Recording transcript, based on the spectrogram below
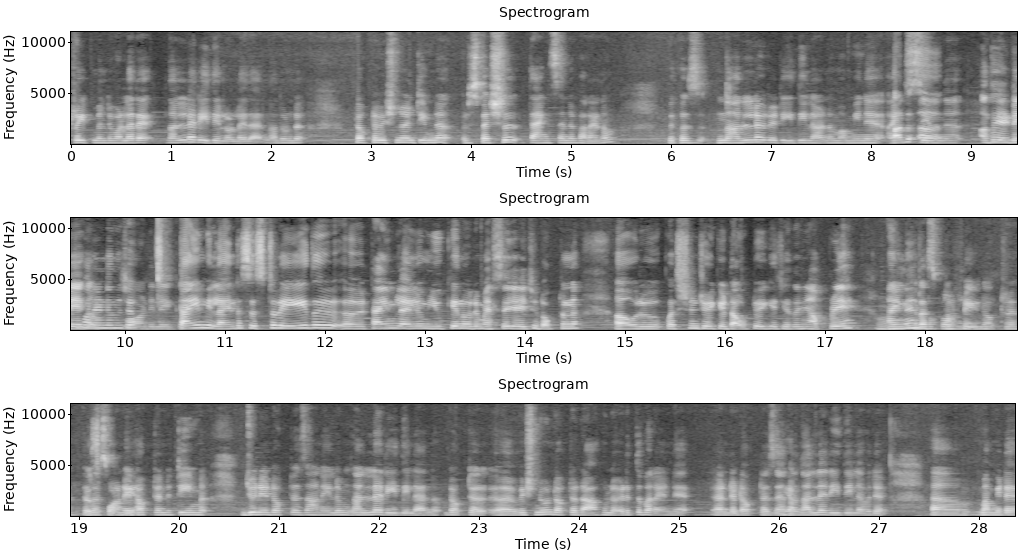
ട്രീറ്റ്മെന്റ് വളരെ നല്ല രീതിയിലുള്ള ഇതായിരുന്നു അതുകൊണ്ട് ഡോക്ടർ വിഷ്ണു ആൻഡ് ടീമിന് ഒരു സ്പെഷ്യൽ താങ്ക്സ് തന്നെ പറയണം. ബിക്കോസ് നല്ലൊരു രീതിയിലാണ് മമ്മീനെ ടൈമില്ല. എന്റെ സിസ്റ്റർ ഏത് ടൈമിലായാലും യു കെന്ന് ഒരു മെസ്സേജ് അയച്ച് ഡോക്ടറിന് ഒരു ക്വസ്റ്റ്യൻ ചോദിക്കുക ഡൗട്ട് ചോദിക്കുക ചെയ്ത് കഴിഞ്ഞാൽ അപ്പോഴേ അതിന് റെസ്പോണ്ട് ചെയ്യും. ഡോക്ടർ റെസ്പോണ്ട് ചെയ്യും. ഡോക്ടറിന്റെ ടീം ജൂനിയർ ഡോക്ടേഴ്സ് ആണെങ്കിലും നല്ല രീതിയിലായിരുന്നു. ഡോക്ടർ വിഷ്ണുവും ഡോക്ടർ രാഹുലും എടുത്തു പറയേണ്ട രണ്ട് ഡോക്ടേഴ്സ് ആയിരുന്നു. നല്ല രീതിയിൽ അവർ മമ്മിയുടെ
